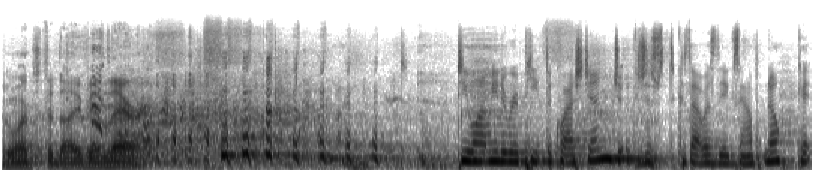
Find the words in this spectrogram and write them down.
Who wants to dive in there? Do you want me to repeat the question? Just because that was the example? No? Okay.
